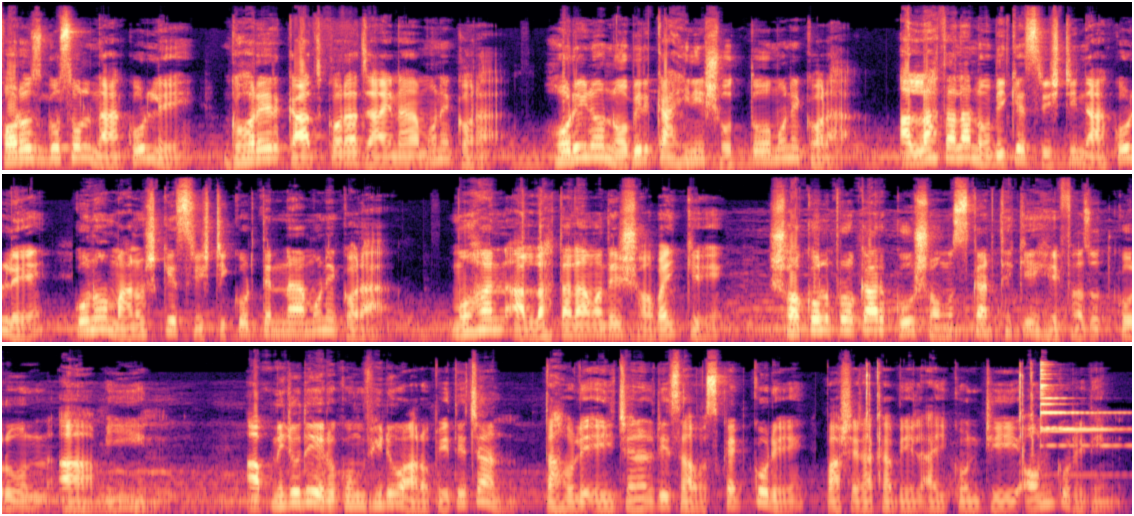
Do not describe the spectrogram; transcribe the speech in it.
ফরজ গোসল না করলে ঘরের কাজ করা যায় না মনে করা। হরিণ ও নবীর কাহিনী সত্য মনে করা। আল্লাহ তালা নবীকে সৃষ্টি না করলে কোনো মানুষকে সৃষ্টি করতেন না মনে করা। মহান আল্লাহ তালা আমাদের সবাইকে সকল প্রকার কুসংস্কার থেকে হেফাজত করুন, আমিন। আপনি যদি এরকম ভিডিও আরও পেতে চান, তাহলে এই চ্যানেলটি সাবস্ক্রাইব করে পাশে রাখা বেল আইকনটি অন করে দিন।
